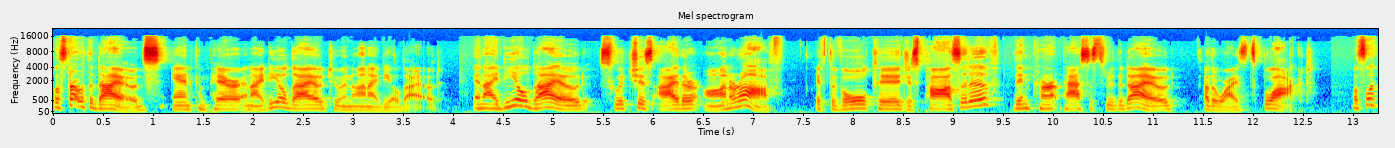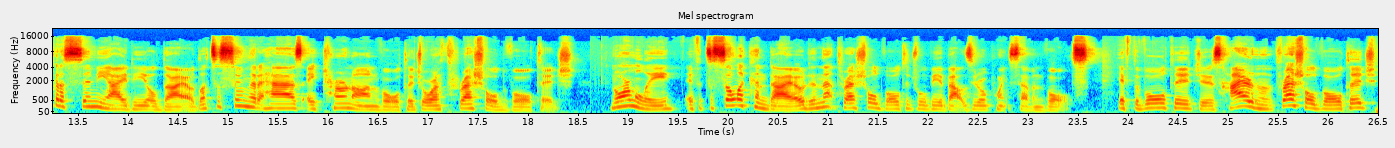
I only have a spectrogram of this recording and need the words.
Let's start with the diodes and compare an ideal diode to a non-ideal diode. An ideal diode switches either on or off. If the voltage is positive, then current passes through the diode, otherwise it's blocked. Let's look at a semi-ideal diode. Let's assume that it has a turn-on voltage or a threshold voltage. Normally, if it's a silicon diode, then that threshold voltage will be about 0.7 volts. If the voltage is higher than the threshold voltage,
